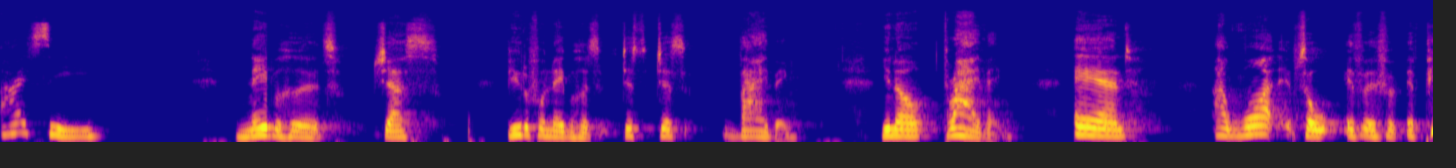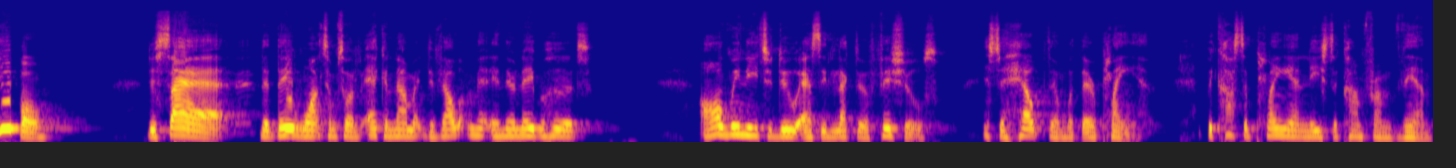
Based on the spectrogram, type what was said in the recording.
I see neighborhoods just beautiful neighborhoods, just just vibing, you know, thriving. And I want so if if if people decide that they want some sort of economic development in their neighborhoods, all we need to do as elected officials is to help them with their plan because the plan needs to come from them.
